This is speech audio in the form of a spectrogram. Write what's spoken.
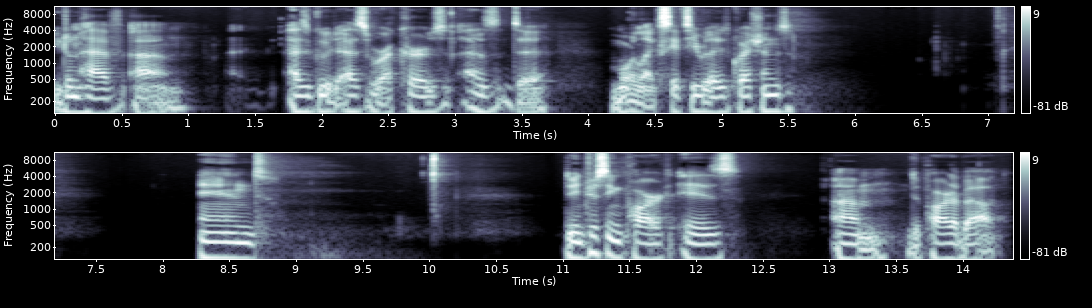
You don't have um, as good as ROC as the more like safety related questions. And the interesting part is um, the part about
